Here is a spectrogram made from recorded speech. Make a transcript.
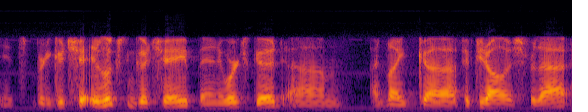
it's pretty good shape. It looks in good shape and it works good. Um, I'd like uh, fifty dollars for that.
